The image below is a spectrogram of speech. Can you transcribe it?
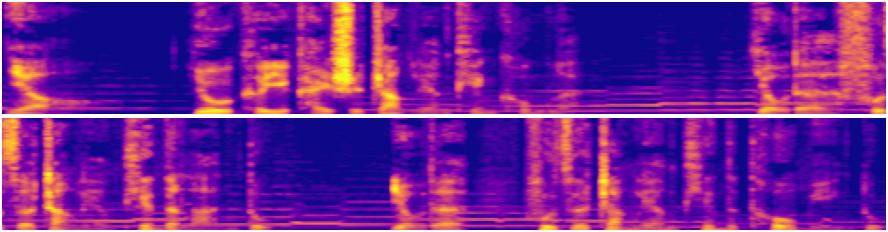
鸟又可以开始丈量天空了。有的负责丈量天的蓝度，有的负责丈量天的透明度，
